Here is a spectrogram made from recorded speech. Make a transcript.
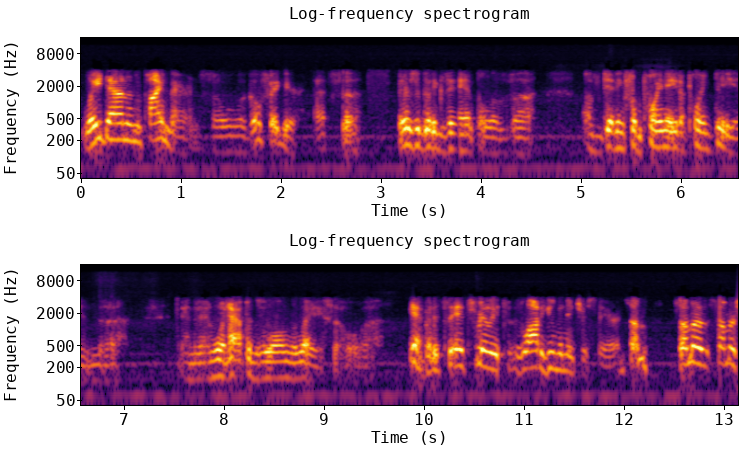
way down in the Pine Barrens. So uh, go figure. That's uh, there's a good example of uh, of getting from point A to point B, and uh, and and what happens along the way. So. Uh, yeah, but it's it's really it's, a lot of human interest there, and some some are some are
